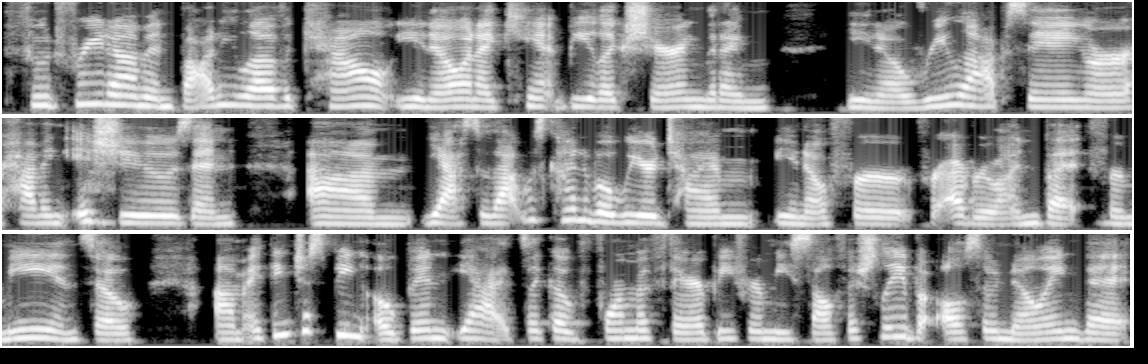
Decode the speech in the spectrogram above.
food freedom and body love account, you know, and I can't be like sharing that I'm, you know, relapsing or having issues. And um, yeah, so that was kind of a weird time, you know, for for everyone, but for me. And so um, I think just being open, yeah, it's like a form of therapy for me selfishly, but also knowing that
